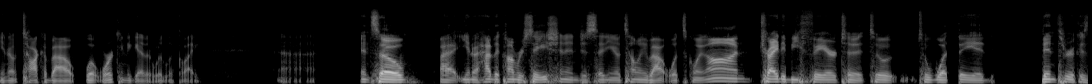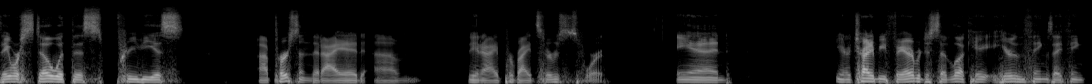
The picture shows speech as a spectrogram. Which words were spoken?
you know talk about what working together would look like." Uh, and so I you know had the conversation and just said, you know, tell me about what's going on. Try to be fair to to to what they had been through because they were still with this previous uh, person that I had um, you know I provide services for, and you know try to be fair, but just said, look, hey, here are the things I think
